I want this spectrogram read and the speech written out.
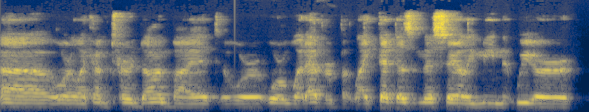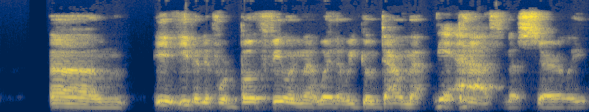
uh, or like I'm turned on by it, or or whatever. But like that doesn't necessarily mean that we are, um, e- even if we're both feeling that way, that we go down that Yeah. path necessarily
